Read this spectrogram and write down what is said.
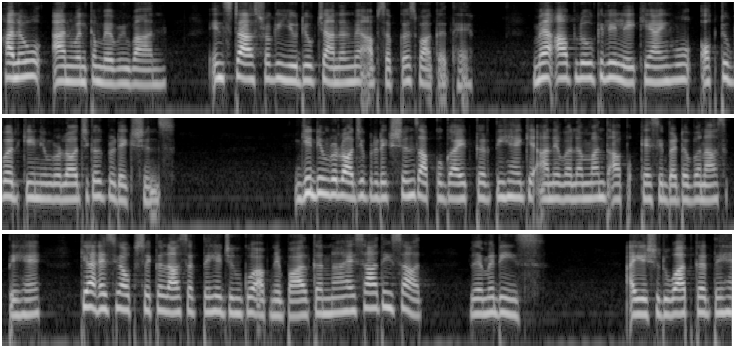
Hello and welcome everyone InstaAstro के यूट्यूब चैनल में आप सबका स्वागत है। मैं आप लोगों के लिए लेके आई हूँ अक्टूबर की न्यूमरोलॉजिकल प्रोडिक्शंस ये न्यूमरोलॉजी प्रोडिक्शंस आपको गाइड करती हैं कि आने वाला मंथ आप कैसे बेटर बना सकते हैं, क्या ऐसे ऑब्स्टिकल आ सकते हैं जिनको आपने पार करना है, साथ ही साथ रेमेडीज़ आइए शुरुआत करते हैं।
